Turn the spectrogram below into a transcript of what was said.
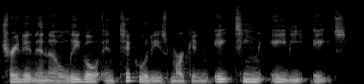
traded in a legal antiquities market in 1888.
